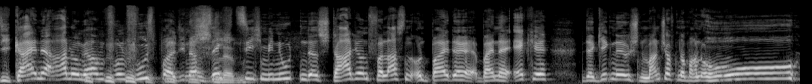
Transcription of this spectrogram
Die keine Ahnung haben von Fußball, die nach Schlimm. 60 Minuten das Stadion verlassen und bei, der, bei einer Ecke der gegnerischen Mannschaft noch machen, oh,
